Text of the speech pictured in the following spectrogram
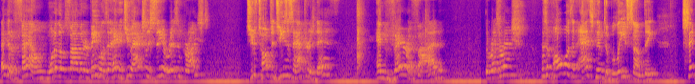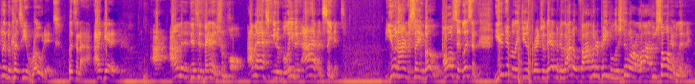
They could have found one of those 500 people and said, Hey, did you actually see a risen Christ? Did you talk to Jesus after his death? And verified the resurrection. Listen, Paul wasn't asking them to believe something simply because he wrote it. Listen, I, I get it. I, I'm at a disadvantage from Paul. I'm asking you to believe it. I haven't seen it. You and I are in the same boat. Paul said, Listen, you can believe Jesus raised from the dead because I know 500 people who still are alive who saw him living.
